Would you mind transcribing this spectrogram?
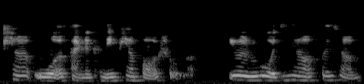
偏，我反正肯定偏保守了。因为如果我今天要分享，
